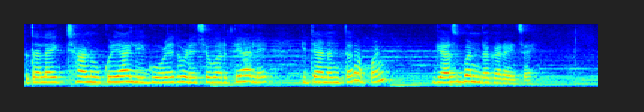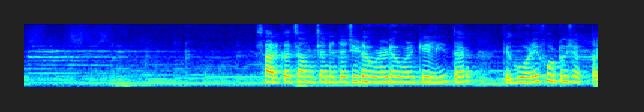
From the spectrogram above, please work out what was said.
तर त्याला एक छान उकळी आली गोळे थोडेसे वरती आले की त्यानंतर आपण गॅस बंद करायचा आहे. सारखं चमच्याने त्याची ढवळढवळ केली तर ते गोळे फुटू शकतात.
